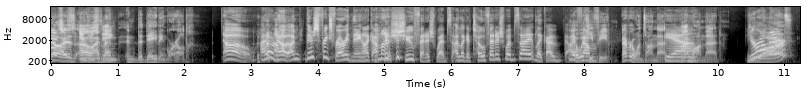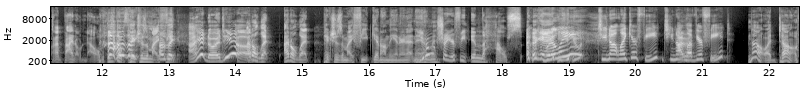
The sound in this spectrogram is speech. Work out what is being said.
no, it's I just just, oh, I meant in the dating world. Oh, I don't know. I'm, there's freaks for everything. Like I'm on a shoe fetish website, uh, like a toe fetish website. Like I, I Yeah, wiki found, feet. Everyone's on that. Yeah. I'm on that. You're You on are? that? I, I don't know. There's no pictures of my I was feet. like, I had no idea. I don't let I don't let pictures of my feet get on the internet. You Naomi. don't show your feet in the house. Okay. Really? You- Do you not like your feet? Do you not I'm- love your feet? No, I don't.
